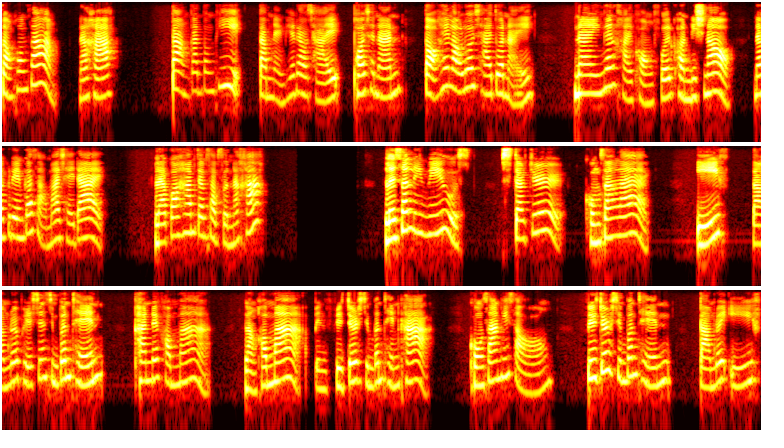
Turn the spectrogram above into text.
สองโครงสร้างนะคะ ต่างกันตรงที่ตำแหน่งที่เราใช้ เพราะฉะนั้นต่อให้เราเลือกใช้ตัวไหน ในเงื่อนไขของ first conditional นักเรียนก็สามารถใช้ได้ แล้วก็ห้ามจำสับสนนะคะ lesson reviews structure โครงสร้างแรก if ตามด้วย present simple tense ขั้นด้วยคอมมาหลังคอมมาเป็น future simple tense ค่ะ โครงสร้างที่ 2 future simple tense ตามด้วย if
